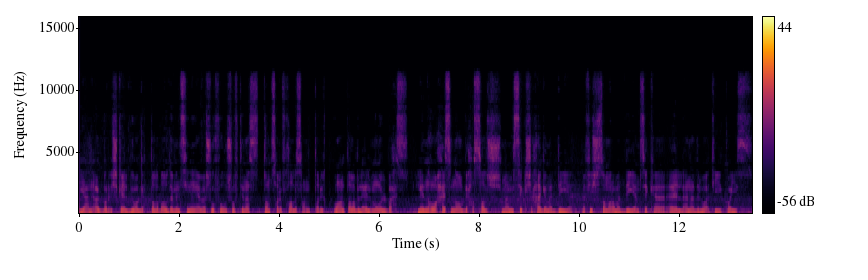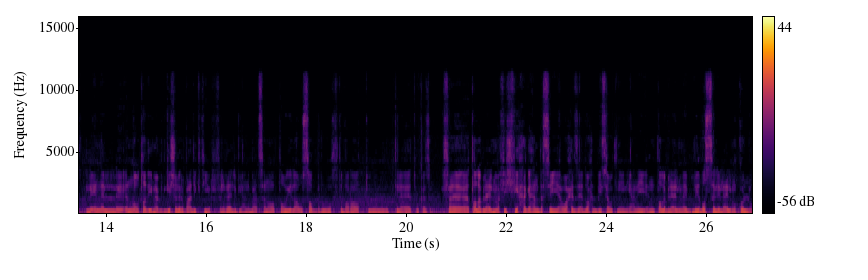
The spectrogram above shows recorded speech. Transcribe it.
يعني أكبر إشكال بيواجه الطلبة وده من سنين بشوفه وشفت ناس تنصرف خالص عن الطريق وعن طلب العلم والبحث لأن هو حاسس إن هو ما بيحصلش ما مسكش حاجة مادية ما فيش ثمرة مادية مسكها قال أنا دلوقتي كويس. لأن النقطة دي ما بتجيش غير بعد كتير في الغالب يعني بعد سنوات طويلة وصبر واختبارات وابتلاءات وكذا. فطلب العلم ما فيش فيه حاجة هندسية واحد زائد واحد بيساوي اتنين. يعني إن طالب العلم بيبص للعلم كله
